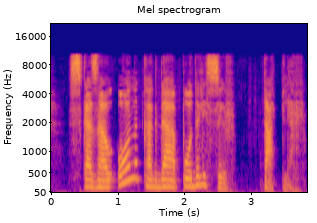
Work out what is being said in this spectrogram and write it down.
— сказал он, когда подали сыр. «Татлер.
